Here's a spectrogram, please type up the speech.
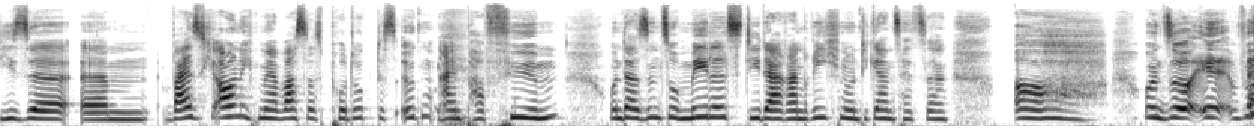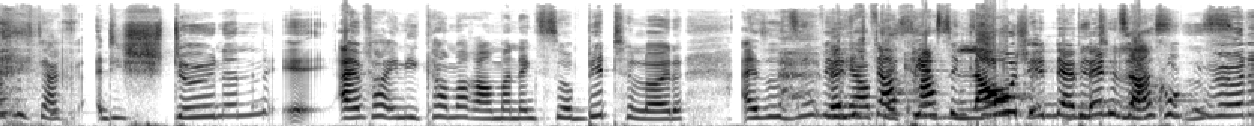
Diese, ähm, weiß ich auch nicht mehr, was das Produkt ist, irgendein Parfüm und da sind so Mädels, die daran riechen und die ganze Zeit sagen, oh, und so äh, wirklich da, die stöhnen äh, einfach in die Kamera und man denkt so, bitte Leute, also sind wir Wenn hier ich auf das der Casting laut in der Mensa gucken würde.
